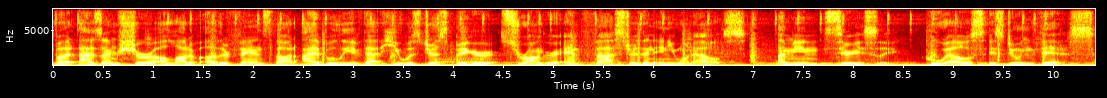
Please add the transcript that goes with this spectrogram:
But as I'm sure a lot of other fans thought, I believe that he was just bigger, stronger, and faster than anyone else. I mean, seriously, who else is doing this?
